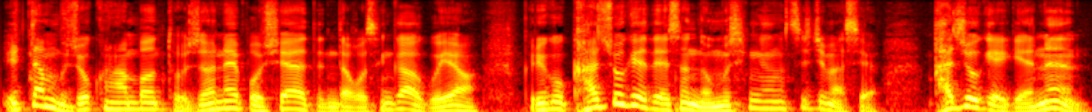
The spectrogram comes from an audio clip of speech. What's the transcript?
일단 무조건 한번 도전해 보셔야 된다고 생각하고요. 그리고 가족에 대해서는 너무 신경 쓰지 마세요. 가족에게는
